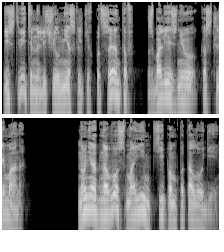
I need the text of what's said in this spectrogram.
действительно лечил нескольких пациентов с болезнью Костлемана, но ни одного с моим типом патологии.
